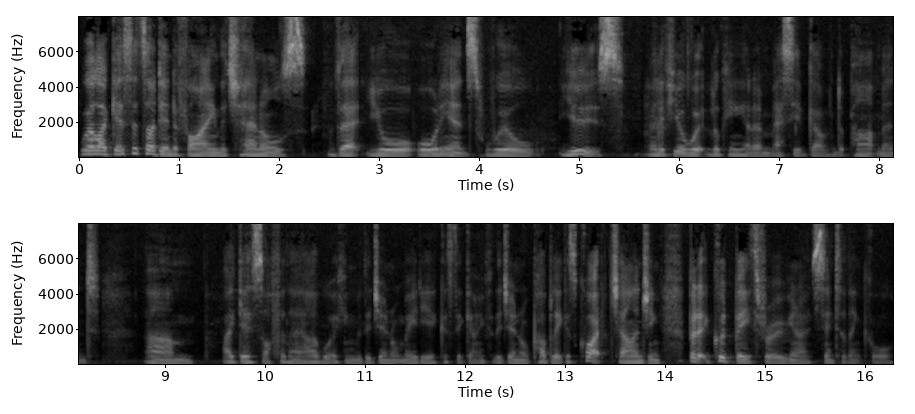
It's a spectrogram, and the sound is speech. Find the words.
Well, I guess it's identifying the channels that your audience will use. Mm-hmm. And if you're looking at a massive government department, um, I guess often they are working with the general media because they're going for the general public. It's quite challenging, but it could be through you know Centrelink or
